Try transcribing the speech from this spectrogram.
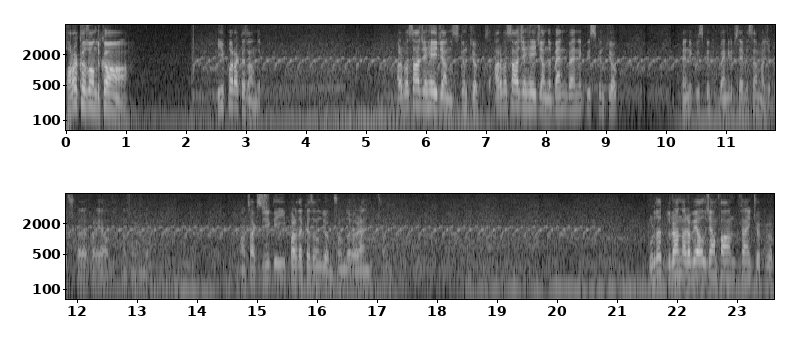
para kazandık ha. İyi para kazandık. Araba sadece heyecanlı, sıkıntı yok. Araba sadece heyecanlı. Ben benlik bir sıkıntı yok. Benlik bir sıkıntı yok. Ben gidip sevlesem mi acaba şu kadar parayı aldıktan sonra bilmiyorum. Ama taksicilikte iyi para da kazanılıyormuş. Onu da öğrendik şu an. Burada duran arabayı alacağım falan falan hiç yok. yok.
